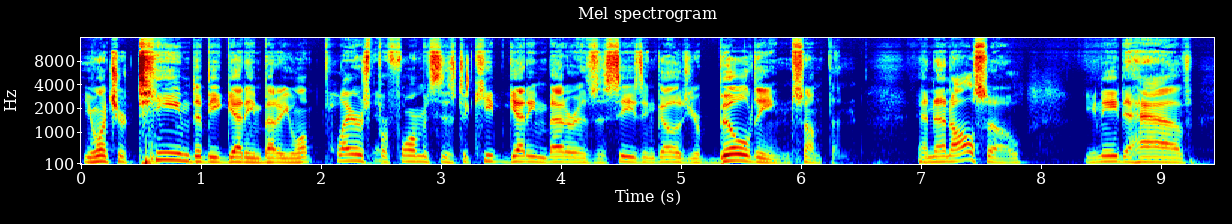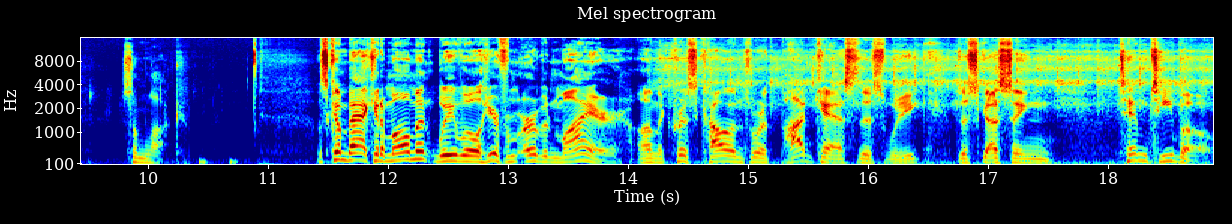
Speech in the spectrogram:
You want your team to be getting better. You want players' Yeah. performances to keep getting better as the season goes. You're building something. And then also, you need to have some luck. Let's come back in a moment. We will hear from Urban Meyer on the Cris Collinsworth podcast this week discussing Tim Tebow.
